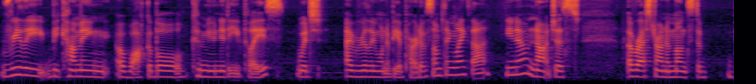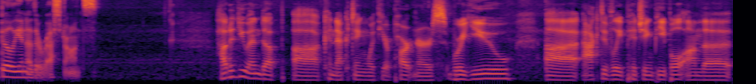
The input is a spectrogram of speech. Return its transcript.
really becoming a walkable community place, which I really want to be a part of something like that, you know, not just a restaurant amongst a billion other restaurants. How did you end up uh, connecting with your partners? Were you uh, actively pitching people on the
